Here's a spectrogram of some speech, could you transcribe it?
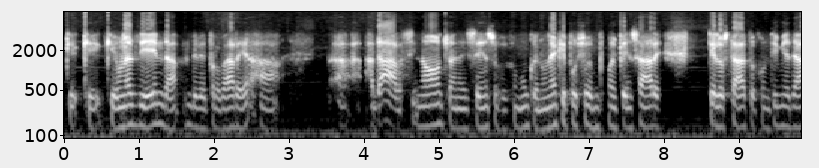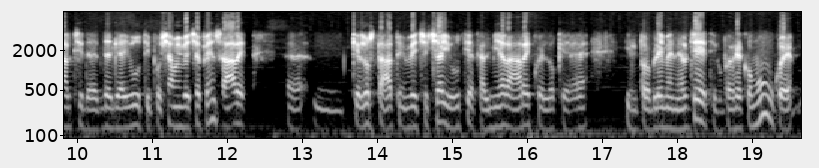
che, che- che un'azienda deve provare a, a- a darsi, no? cioè nel senso che comunque non è che possiamo pensare che lo Stato continui a darci de- degli aiuti, possiamo invece pensare eh, che lo Stato invece ci aiuti a calmierare quello che è il problema energetico, perché comunque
